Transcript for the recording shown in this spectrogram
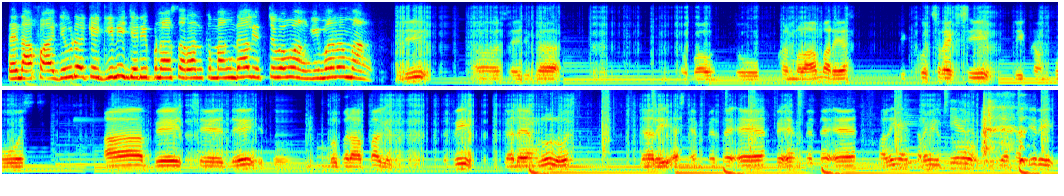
Teh Nafa aja udah kayak gini jadi penasaran ke Mang Dalit. Coba Mang, gimana Mang? Jadi eh, saya juga coba untuk bukan melamar ya, ikut seleksi di kampus A, B, C, D itu beberapa gitu. Tapi gak ada yang lulus dari SMPTN, PMPTN, paling yang terakhir itu Iya. ujian mandiri.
